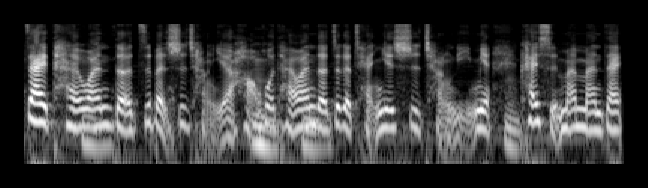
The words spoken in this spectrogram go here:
在台湾的资本市场也好，或台湾的这个产业市场。里面开始慢慢在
